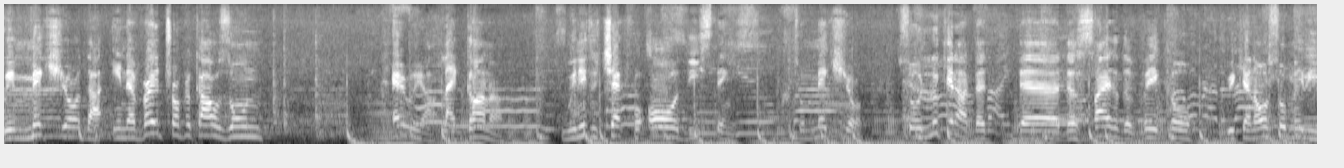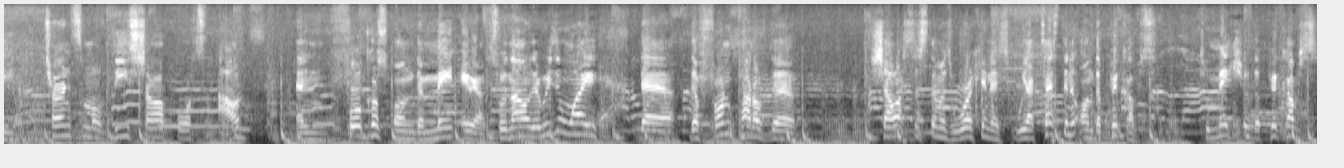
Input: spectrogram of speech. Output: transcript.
We make sure that in a very tropical zone area like Ghana, we need to check for all these things to make sure. So looking at the, the, the size of the vehicle, we can also maybe turn some of these shower ports out and focus on the main area. So now the reason why the the front part of the shower system is working is we are testing it on the pickups to make sure the pickups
